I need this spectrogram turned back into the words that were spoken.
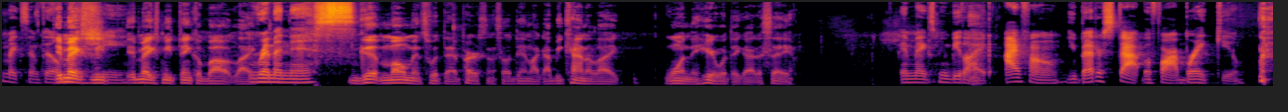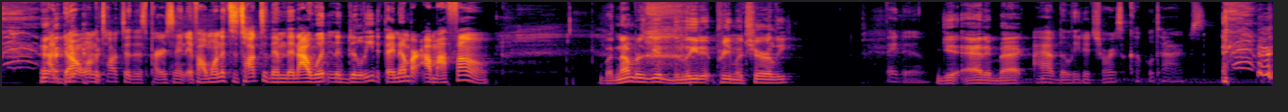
Makes him feel it makes mushy. me it makes me think about like reminisce. good moments with that person. So then like I'd be kind of like wanting to hear what they got to say. It makes me be like, iPhone, you better stop before I break you. I don't want to talk to this person. If I wanted to talk to them, then I wouldn't have deleted their number on my phone. But numbers get deleted prematurely, They do. get added back. I have deleted yours a couple times.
